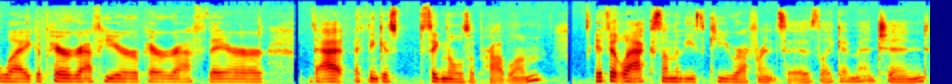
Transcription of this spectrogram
like a paragraph here, a paragraph there, that I think is signals a problem. If it lacks some of these key references, like I mentioned,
